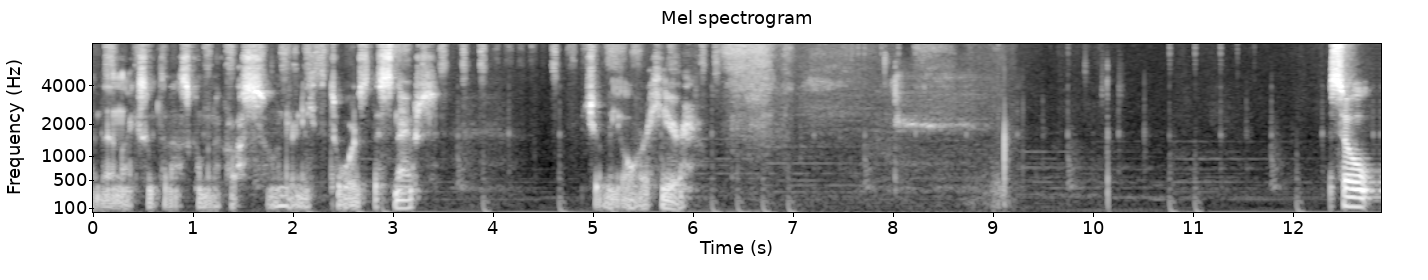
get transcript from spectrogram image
and then like something else coming across underneath towards the snout. Which will be over here. So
